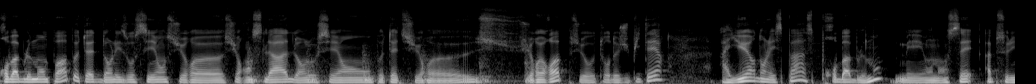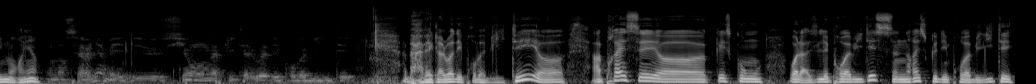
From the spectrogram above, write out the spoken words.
Probablement pas, peut-être dans les océans sur, euh, sur Encelade, dans l'océan peut-être sur, euh, sur Europe, sur, autour de Jupiter. Ailleurs dans l'espace, probablement, mais on n'en sait absolument rien. On n'en sait rien, mais euh, si on applique la loi des probabilités, Ah bah, avec la loi des probabilités, euh, après c'est euh, qu'est-ce qu'on voilà les probabilités, ça ne reste que des probabilités.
